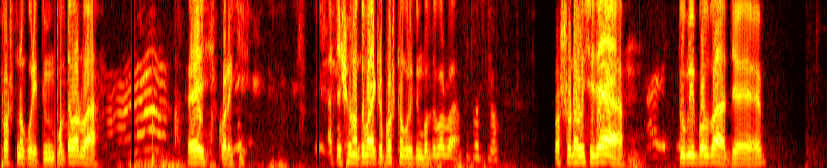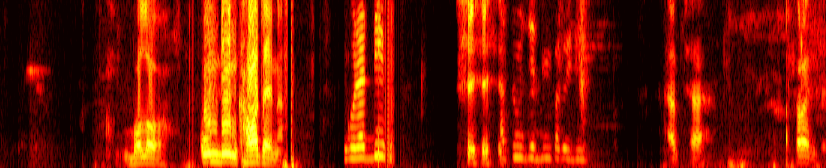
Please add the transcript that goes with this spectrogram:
প্রশ্ন করি, তুমি বলতে পারবা? এই, করে কি? আচ্ছা শোনো, তোমার একটা প্রশ্ন করি, তুমি বলতে পারবা? কি প্রশ্ন? প্রশ্নটা হয়েছে যা তুমি বলবা যে বলো কোন ডিম খাওয়া যায় না? ঘোড়ার ডিম। আর তুমি যে ডিম পারো ওই ডিম। আচ্ছা সরাই দিতে।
